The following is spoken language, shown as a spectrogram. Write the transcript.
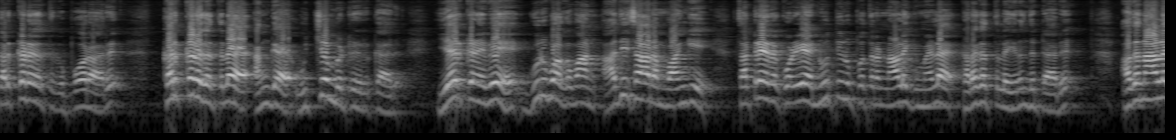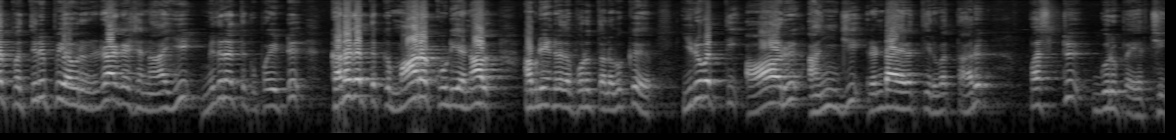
கற்கடகத்துக்கு போகிறாரு கற்கடகத்தில் அங்கே உச்சம் பெற்று இருக்கார். ஏற்கனவே குரு பகவான் அதிசாரம் வாங்கி சற்றேறக்குறைய நூற்றி முப்பத்தி ரெண்டு நாளைக்கு மேலே கடகத்தில் இருந்துட்டார். அதனால் இப்போ திருப்பி அவர் ரிடாகேஷன் ஆகி மிதனத்துக்கு போயிட்டு கடகத்துக்கு மாறக்கூடிய நாள் அப்படின்றத பொறுத்தளவுக்கு இருபத்தி ஆறு அஞ்சு ரெண்டாயிரத்தி இருபத்தாறு ஃபஸ்ட்டு குரு பெயர்ச்சி.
